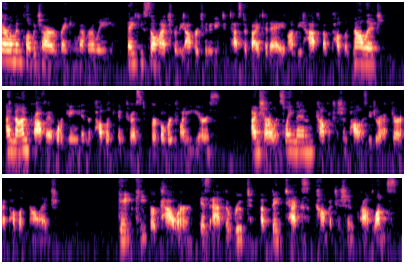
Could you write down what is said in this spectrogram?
Chairwoman Klobuchar, Ranking Member Lee, thank you so much for the opportunity to testify today on behalf of Public Knowledge, a nonprofit working in the public interest for over 20 years. I'm Charlotte Slaiman, Competition Policy Director at Public Knowledge. Gatekeeper power is at the root of big tech's competition problems.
